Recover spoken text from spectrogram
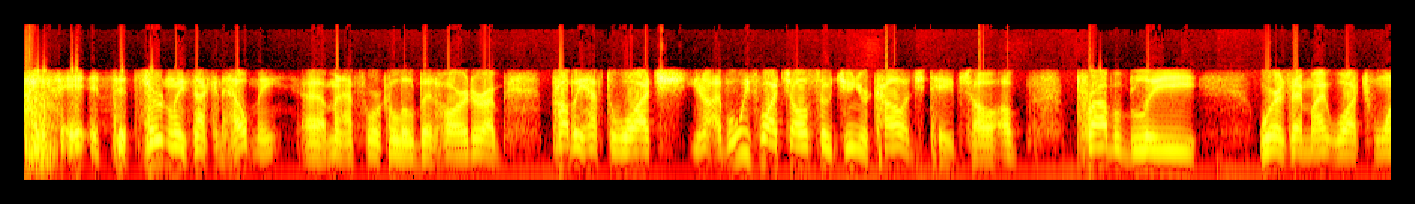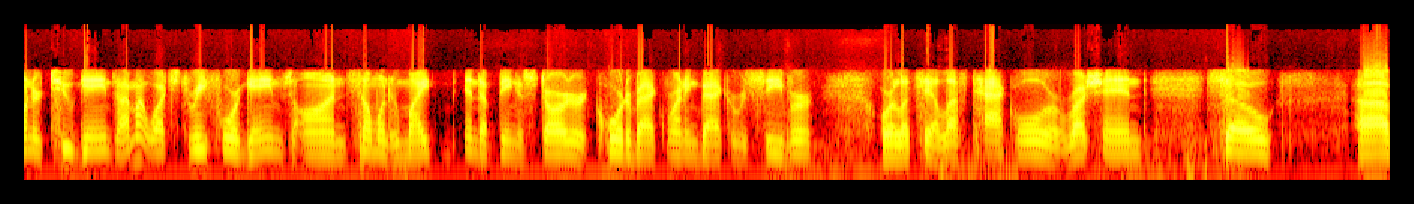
it, it, it certainly is not going to help me. Uh, I'm going to have to work a little bit harder. I probably have to watch. You know, I've always watched also junior college tapes. I'll, I'll probably, whereas I might watch one or two games, I might watch three, four games on someone who might end up being a starter at quarterback, running back, or receiver, or let's say a left tackle or a rush end. So. Uh,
